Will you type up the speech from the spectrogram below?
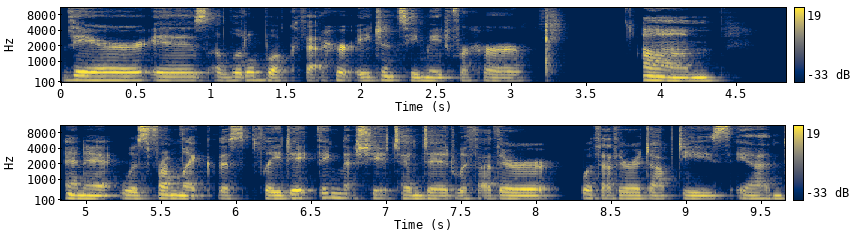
there is a little book that her agency made for her, um, and it was from, like, this playdate thing that she attended with other with other adoptees, and,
